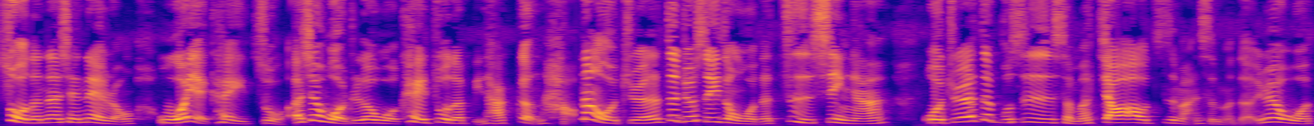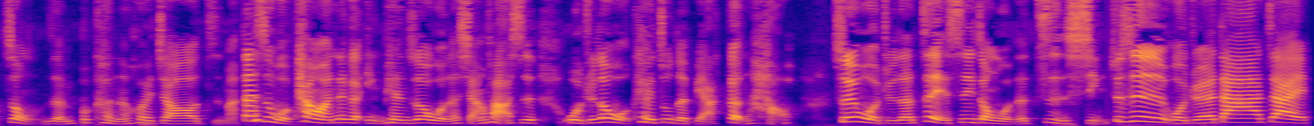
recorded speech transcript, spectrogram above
做的那些内容我也可以做，而且我觉得我可以做的比他更好。那我觉得这就是一种我的自信啊！我觉得这不是什么骄傲自满什么的，因为我这种人不可能会骄傲自满。但是我看完那个影片之后，我的想法是，我觉得我可以做的比他更好，所以我觉得这也是一种我的自信。就是我觉得大家在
